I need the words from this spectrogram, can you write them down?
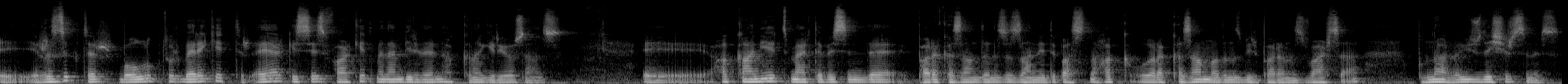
E, rızıktır, bolluktur, berekettir. Eğer ki siz fark etmeden birilerinin hakkına giriyorsanız, e, hakkaniyet mertebesinde para kazandığınızı zannedip aslında hak olarak kazanmadığınız bir paranız varsa bunlarla yüzleşirsiniz.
